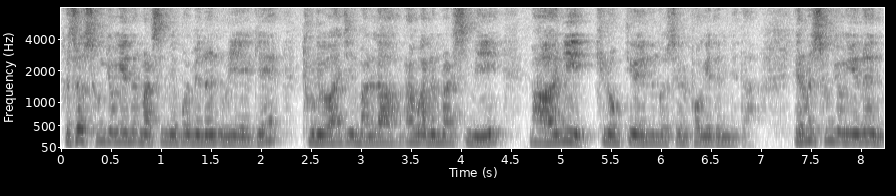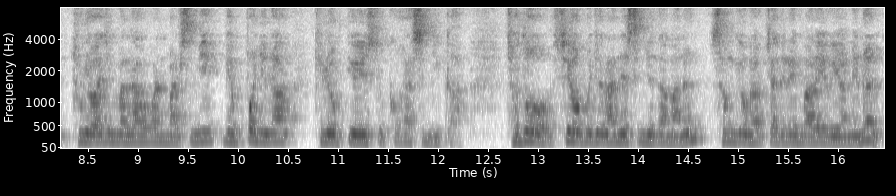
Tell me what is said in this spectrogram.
그래서 성경에 있는 말씀에 보면은 우리에게 두려워하지 말라라고 하는 말씀이 많이 기록되어 있는 것을 보게 됩니다. 여러분 성경에는 두려워하지 말라고 하는 말씀이 몇 번이나 기록되어 있을 것 같습니까? 저도 세어보진 않았습니다만은 성경학자들의 말에 의하면은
